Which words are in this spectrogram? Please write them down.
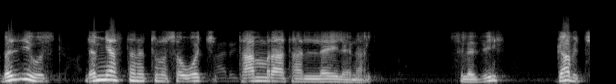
በዚህ ውስጥ ለሚያስተነትኑ ሰዎች ታምራት አለ ይለናል። ስለዚህ ጋብቻ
